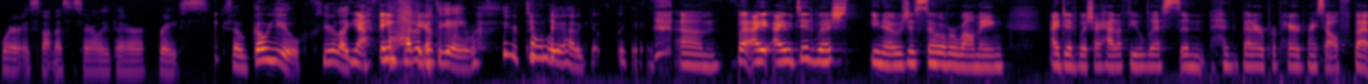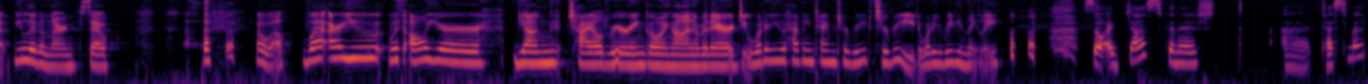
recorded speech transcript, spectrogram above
where it's not necessarily their race. So go you. You're like Yeah, thank ahead you. of the game. You're totally ahead of the game. Um, but I, I did wish, you know, it was just so overwhelming. I did wish I had a few lists and had better prepared myself, but you live and learn. So, oh well. What are you, with all your young child rearing going on over there, do, what are you having time to read? To read? What are you reading lately? So I just finished uh, Testament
